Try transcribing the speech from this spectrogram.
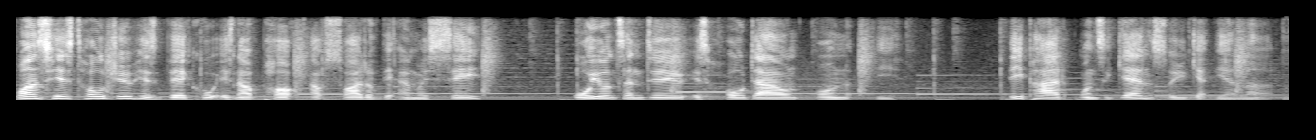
Once he has told you his vehicle is now parked outside of the MOC, all you want to do is hold down on the D-pad once again so you get the alert.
